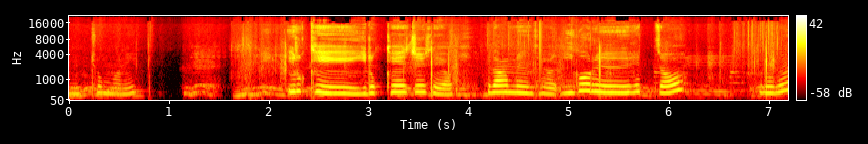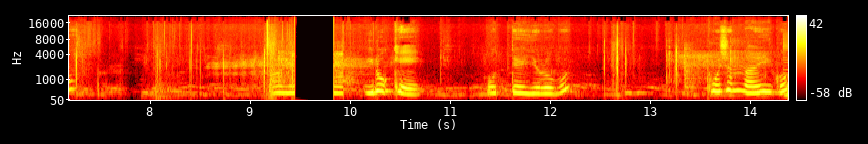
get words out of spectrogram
엄청 많이. 이렇게 이렇게 해주세요. 그 다음에 제가 이거를 했죠. 그러면 아니 이렇게 어때 여러분? 보셨나요 이거?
